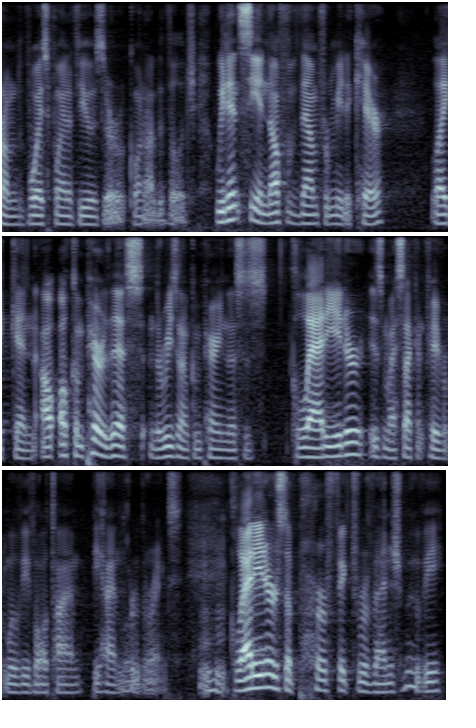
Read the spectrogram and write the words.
from the boy's point of view as they're going out of the village. We didn't see enough of them for me to care. Like, and I'll, I'll compare this, and the reason I'm comparing this is Gladiator is my second favorite movie of all time, behind Lord of the Rings. Mhm. Gladiator is a perfect revenge movie.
